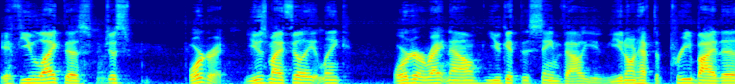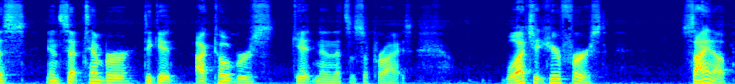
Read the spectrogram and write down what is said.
if you like this, just order it. Use my affiliate link. Order it right now. You get the same value. You don't have to pre-buy this in September to get October's kit, and then that's a surprise. Watch it here first. Sign up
